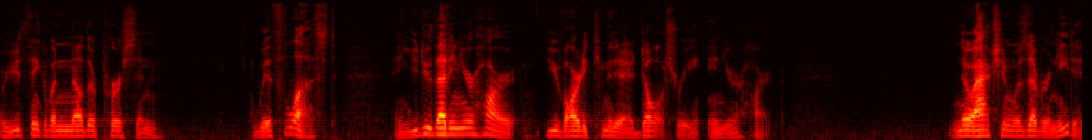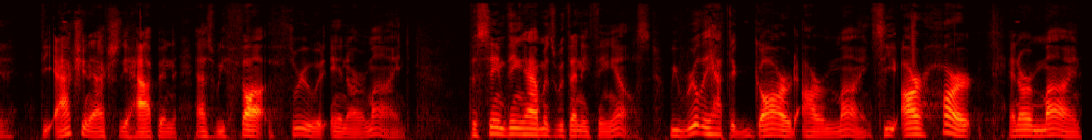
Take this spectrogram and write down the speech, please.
or you think of another person with lust, and you do that in your heart, you've already committed adultery in your heart. No action was ever needed. The action actually happened as we thought through it in our mind. The same thing happens with anything else. We really have to guard our mind. See, our heart and our mind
